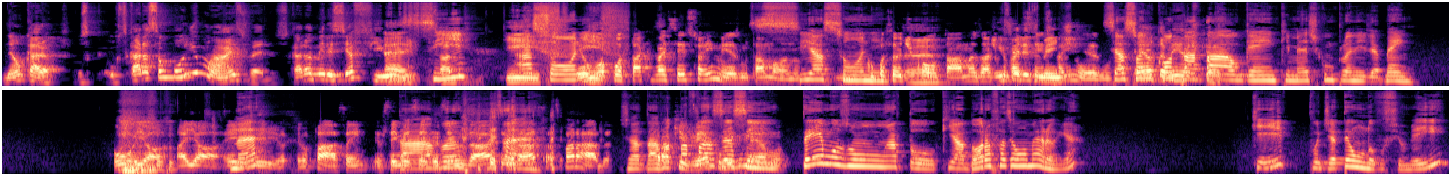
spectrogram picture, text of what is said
Não, cara, os, os caras são bons demais, velho. Os caras mereciam filme. É. Se a Sony. Eu vou apostar que vai ser isso aí mesmo, tá, mano? Se a Sony. Desculpa se eu te é. contar, mas acho que vai ser isso aí mesmo. Se a Sony é, contratar alguém que mexe com planilha bem, Oi, ó, aí, ó, ei, né? ei, eu, eu, faço, hein? Eu sei, dava... eu sei, usar, eu sei usar essas paradas. Já dava pra, pra fazer assim: mesmo. temos um ator que adora fazer o Homem-Aranha, que podia ter um novo filme aí,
